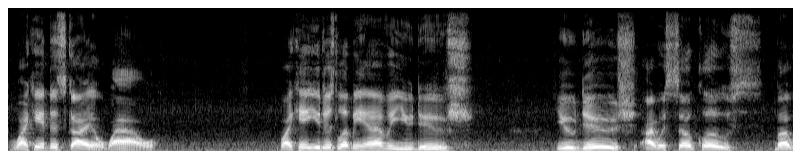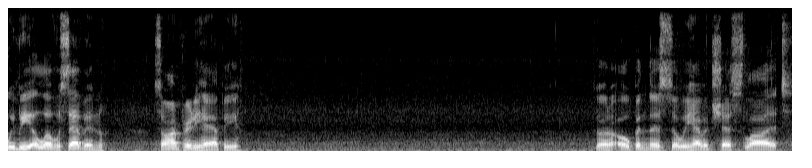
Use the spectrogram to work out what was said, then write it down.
Why can't this guy wow? Why can't you just let me have it, you douche? You douche! I was so close. But we beat a level 7. So I'm pretty happy. Gonna open this so we have a chest slot.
